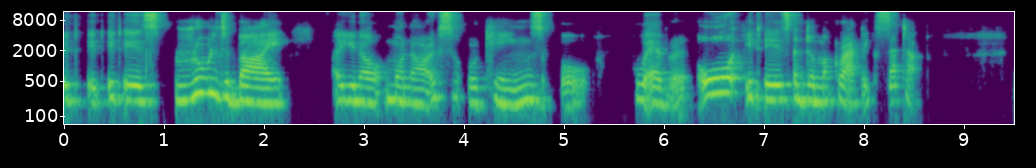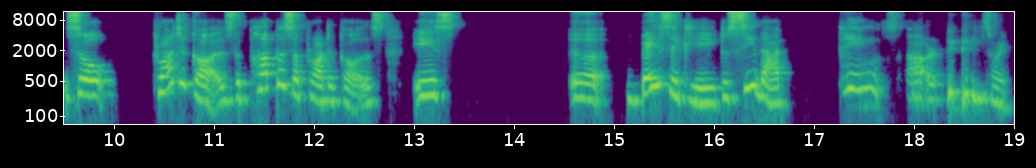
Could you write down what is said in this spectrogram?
it, it, it is ruled by, uh, you know, monarchs or kings or whoever, or it is a democratic setup. So protocols, the purpose of protocols is uh, basically to see that things are, sorry,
